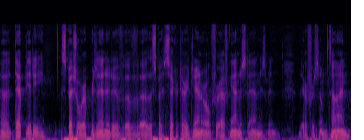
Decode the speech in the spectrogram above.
uh, deputy special representative of uh, the Secretary General for Afghanistan. He's been there for some time.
